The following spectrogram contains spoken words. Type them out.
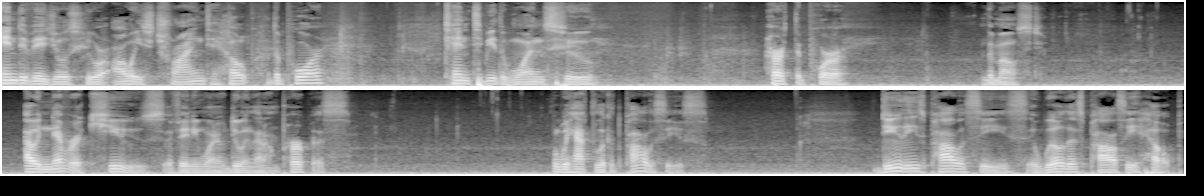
individuals who are always trying to help the poor tend to be the ones who hurt the poor the most. I would never accuse of anyone of doing that on purpose. But we have to look at the policies. Do these policies, will this policy help?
